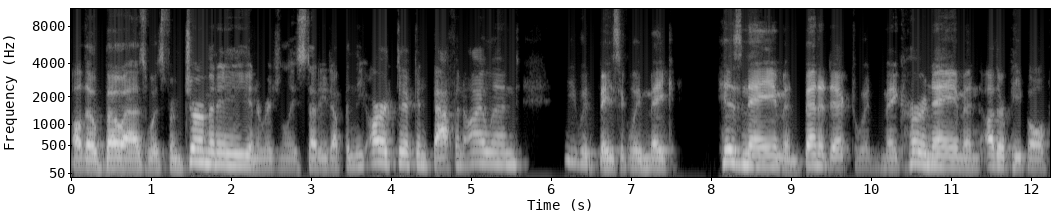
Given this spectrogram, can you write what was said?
although Boas was from Germany and originally studied up in the Arctic and Baffin Island, he would basically make his name and Benedict would make her name and other people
